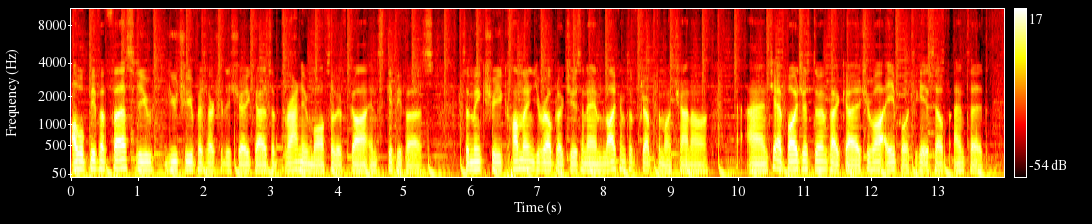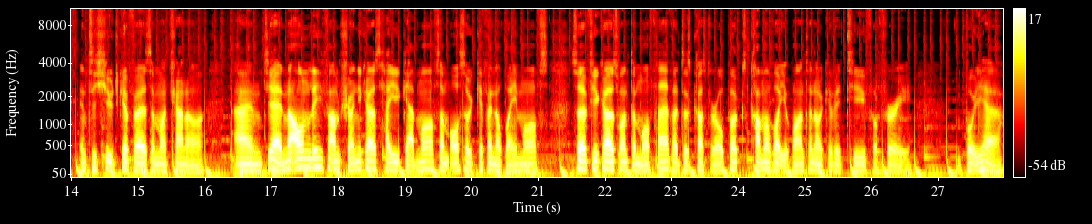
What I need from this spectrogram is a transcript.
I will be the first YouTuber to actually show you guys a brand new morph that we've got in Skibiverse. So make sure you comment your Roblox username, like and subscribe to my channel. And yeah, by just doing that guys, you are able to get yourself entered into huge giveaways on my channel. And yeah, not only I'm showing you guys how you get morphs, I'm also giving away morphs. So if you guys want the morph hair that does cost Robux, comment what you want and I'll give it to you for free. But yeah,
